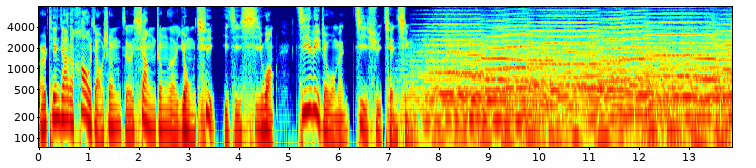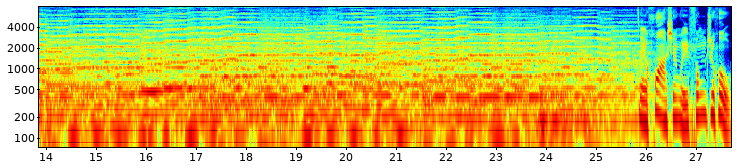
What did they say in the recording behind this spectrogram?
而添加的号角声则象征了勇气以及希望，激励着我们继续前行。在化身为风之后，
